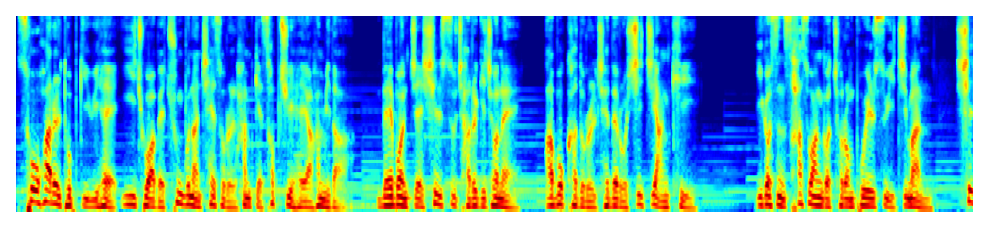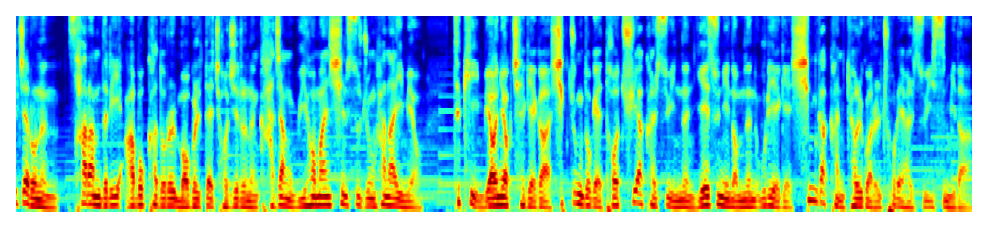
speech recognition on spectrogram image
소화를 돕기 위해 이 조합에 충분한 채소를 함께 섭취해야 합니다. 네 번째 실수 자르기 전에 아보카도를 제대로 씻지 않기. 이것은 사소한 것처럼 보일 수 있지만 실제로는 사람들이 아보카도를 먹을 때 저지르는 가장 위험한 실수 중 하나이며 특히 면역 체계가 식중독에 더 취약할 수 있는 예순이 넘는 우리에게 심각한 결과를 초래할 수 있습니다.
